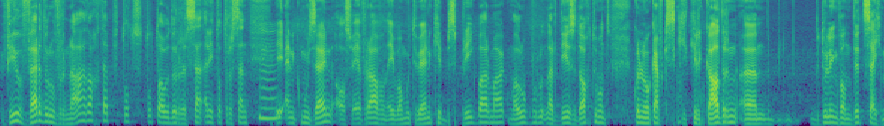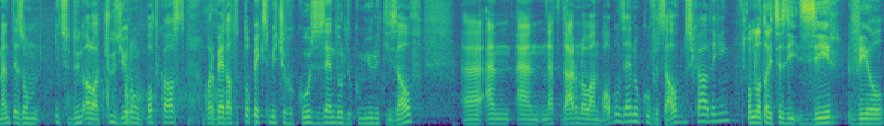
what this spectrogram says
veel verder over nagedacht heb tot, totdat we er recent, tot recent. Mhm. En ik moet zeggen, als wij vragen van hey, wat moeten wij een keer bespreekbaar maken, maar ook bijvoorbeeld naar deze dag toe, want ik wil ook even een keer kaderen. Ehm, de bedoeling van dit segment is om iets te doen à la Choose Your Own podcast, waarbij dat de topics een beetje gekozen zijn door de community zelf. Eh, en, en net daarom dat we aan het babbelen zijn, ook over zelfbeschadiging. Omdat dat iets is die zeer veel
